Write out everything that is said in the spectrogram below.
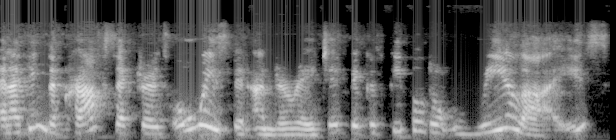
And I think the craft sector has always been underrated because people don't realize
